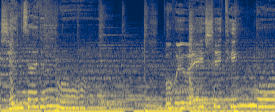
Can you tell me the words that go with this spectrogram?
现在的我不会为谁停留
